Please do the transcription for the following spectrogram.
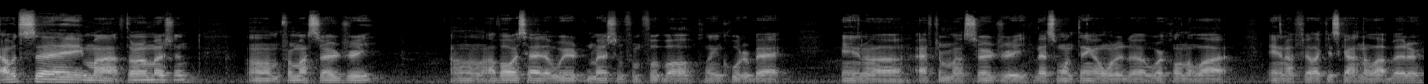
I would say my throwing motion um, from my surgery. Uh, I've always had a weird motion from football, playing quarterback, and uh, after my surgery, that's one thing I wanted to work on a lot, and I feel like it's gotten a lot better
